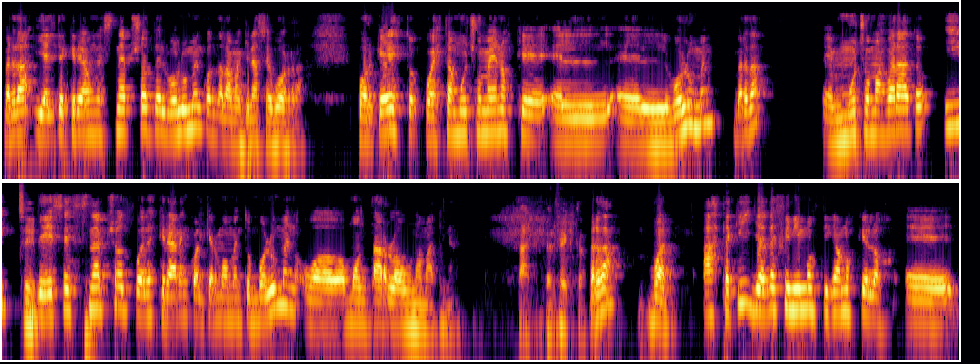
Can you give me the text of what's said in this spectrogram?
¿verdad? Y él te crea un snapshot del volumen cuando la máquina se borra. Porque esto cuesta mucho menos que el, volumen, ¿verdad? Es mucho más barato y de ese snapshot puedes crear en cualquier momento un volumen o montarlo a una máquina. Vale, perfecto. ¿Verdad? Bueno, hasta aquí ya definimos, digamos que los, eh,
